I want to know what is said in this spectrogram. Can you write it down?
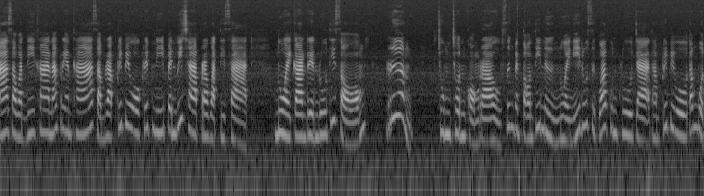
่ะ สวัสดีค่ะนักเรียนคะสำหรับคลิปวิดีโอคลิปนี้เป็นวิชาประวัติศาสตร์ หน่วยการเรียนรู้ที่ 2 เรื่องชุมชนของเรา ซึ่งเป็นตอนที่ 1 หน่วยนี้รู้สึกว่าคุณครูจะทำคลิปวิดีโอทั้งหมด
